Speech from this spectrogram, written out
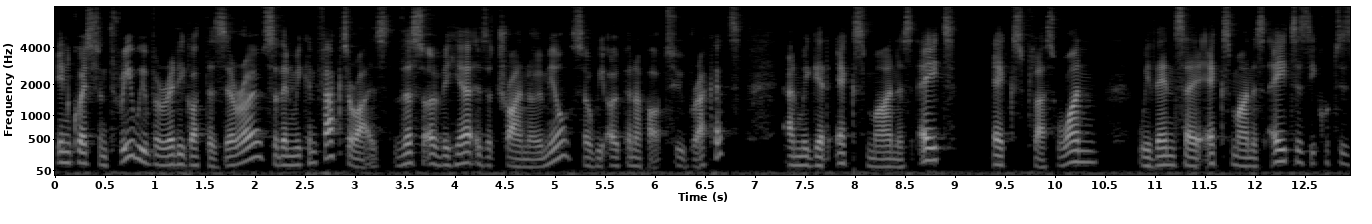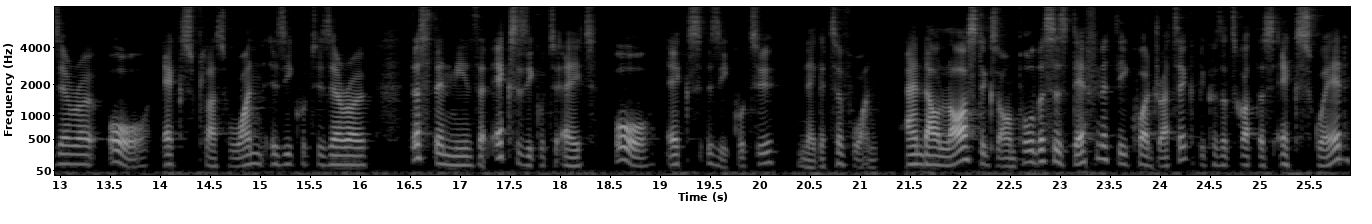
In question 3, we've already got the 0, so then we can factorize. This over here is a trinomial, so we open up our two brackets, and we get x minus 8, x plus 1. We then say x minus 8 is equal to 0, or x plus 1 is equal to 0. This then means that x is equal to 8, or x is equal to negative 1. And our last example, this is definitely quadratic because it's got this x squared.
